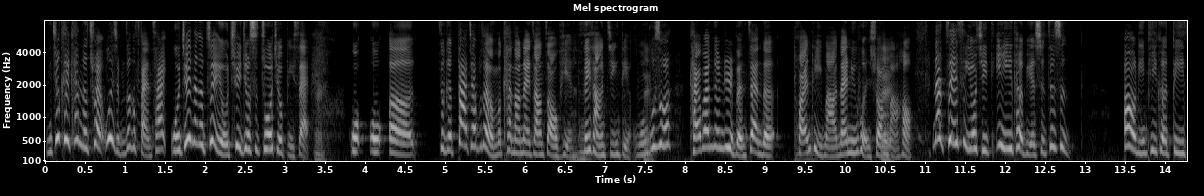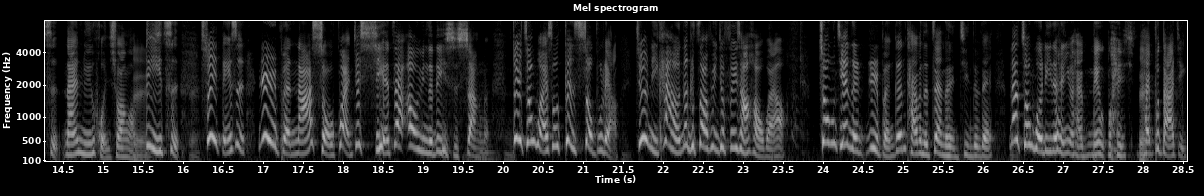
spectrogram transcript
你就可以看得出来为什么这个反差。我觉得那个最有趣就是桌球比赛，我我呃。这个大家不知道有没有看到那张照片，非常经典。我们不是说台湾跟日本站的团体嘛，男女混双嘛，哈。那这一次尤其意义特别，是这是奥林匹克第一次男女混双哦，第一次，所以等于是日本拿首冠就写在奥运的历史上了。对中国来说更受不了，就是你看哦，那个照片就非常好玩哦，中间的日本跟台湾的站得很近，对不对？那中国离得很远还没有关系，还不打紧。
